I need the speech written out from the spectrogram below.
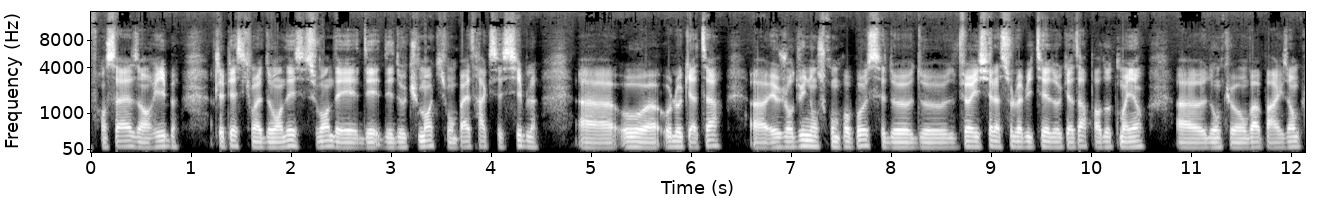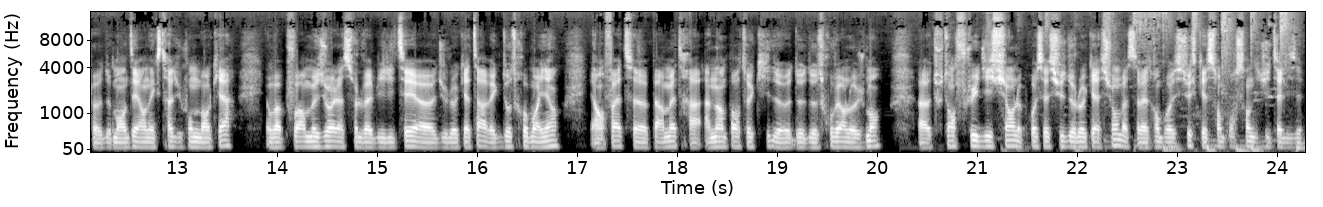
françaises en RIB. Les pièces qui vont être demandées, c'est souvent des, documents qui vont pas être accessibles euh, aux, euh, locataires. Euh, et aujourd'hui, ce qu'on propose, c'est de, vérifier la solvabilité des locataires par d'autres moyens. donc, on va par exemple demander un extrait du compte bancaire et on va pouvoir mesurer la solvabilité du locataire avec d'autres moyens et en fait permettre à, n'importe qui de, trouver un logement tout en fluidifiant le processus de location. Bah, ça va être un processus qui est 100% digitalisé.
